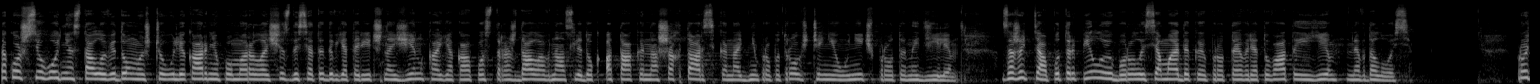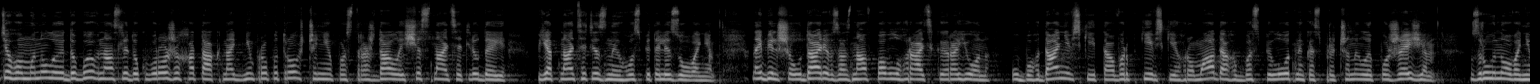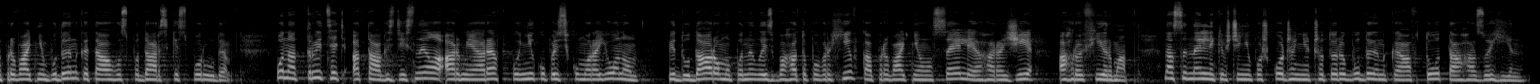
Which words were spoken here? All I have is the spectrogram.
Також сьогодні стало відомо, що у лікарні померла 69-річна жінка, яка постраждала внаслідок атаки на Шахтарське на Дніпропетровщині у ніч проти неділі. За життя потерпілою боролися медики, проте врятувати її не вдалося. Протягом минулої доби внаслідок ворожих атак на Дніпропетровщині постраждали 16 людей, 15 з них госпіталізовані. Найбільше ударів зазнав Павлоградський район. У Богданівській та Вербківській громадах безпілотники спричинили пожежі, зруйновані приватні будинки та господарські споруди. Понад 30 атак здійснила армія РФ по Нікопольському району. Під ударом опинились багатоповерхівка, приватні оселі, гаражі, агрофірма. На Синельниківщині пошкоджені чотири будинки, авто та газогін.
